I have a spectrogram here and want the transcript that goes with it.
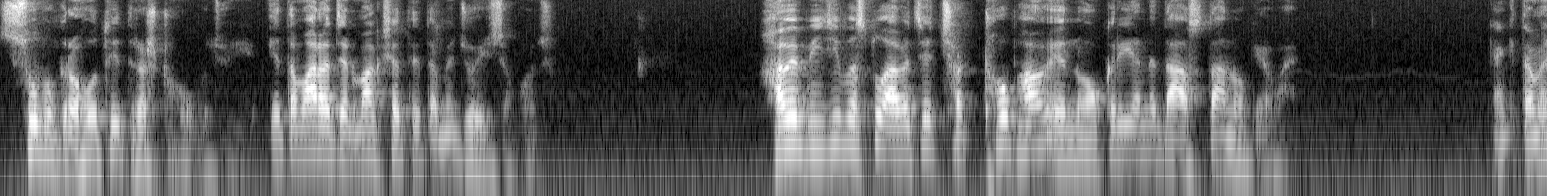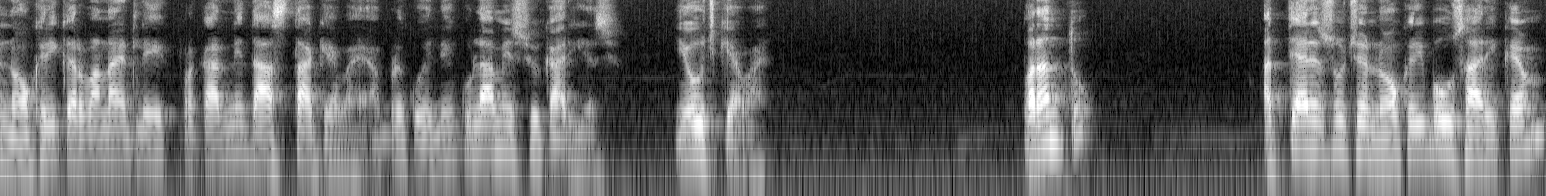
શુભ ગ્રહોથી દ્રષ્ટ હોવો જોઈએ. એ તમારા જન્માક્ષરથી તમે જોઈ શકો છો. હવે બીજી વસ્તુ આવે છે, છઠ્ઠો ભાવ એ નોકરી અને દાસ્તાનો કહેવાય. કારણ કે તમે નોકરી કરવાના એટલે એક પ્રકારની દાસ્તા કહેવાય. આપણે કોઈની ગુલામી સ્વીકારીએ છીએ. એવું જ કહેવાય. પરંતુ અત્યારે શું છે, નોકરી બહુ સારી કેમ?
